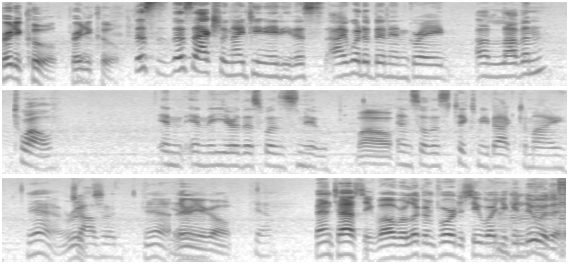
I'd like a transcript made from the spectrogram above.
Pretty cool. Pretty cool. This this actually 1980. This I would have been in grade 11, 12 in in the year this was new. Wow. And so this takes me back to my Yeah, roots. childhood. Yeah, there you go. Yeah. Fantastic. Well, we're looking forward to see what you can do with it.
